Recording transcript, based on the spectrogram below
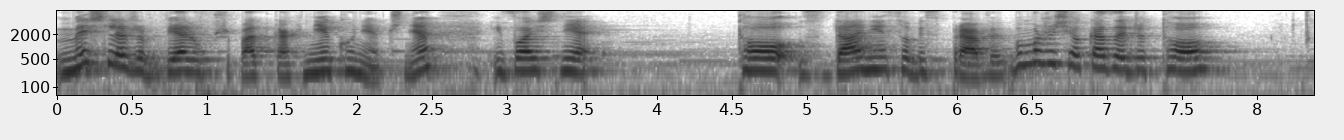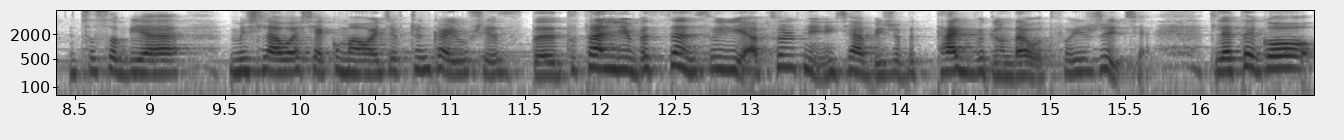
Myślę, że w wielu przypadkach niekoniecznie i właśnie to zdanie sobie sprawy, bo może się okazać, że to, co sobie myślałaś jako mała dziewczynka, już jest e, totalnie bez sensu i absolutnie nie chciałabyś, żeby tak wyglądało Twoje życie. Dlatego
